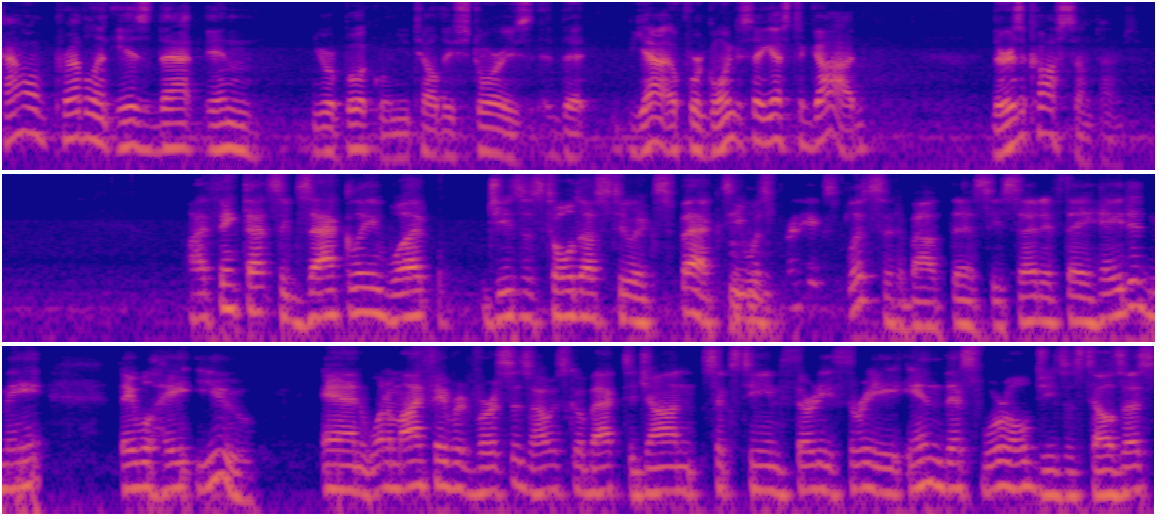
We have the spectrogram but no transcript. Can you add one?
how prevalent is that in your book when you tell these stories that yeah, if we're going to say yes to God, there is a cost sometimes. I think that's exactly what Jesus told us to expect. He mm-hmm. was pretty explicit about this. He said, If they hated me, they will hate you. And one of my favorite verses, I always go back to John 16 33. In this world, Jesus tells us,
